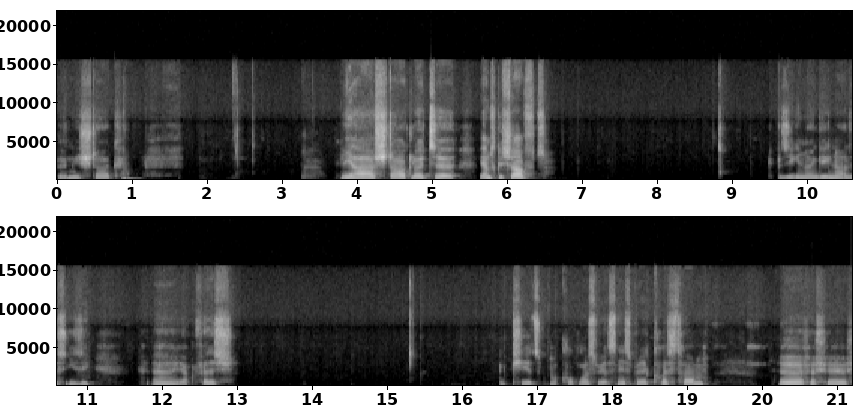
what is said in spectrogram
Irgendwie stark. Ja, stark, Leute. Wir haben es geschafft. Ich besiege neuen Gegner, alles easy. Äh, ja, fertig. Okay, jetzt mal gucken, was wir als nächstes bei der Quest haben. Äh, ich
